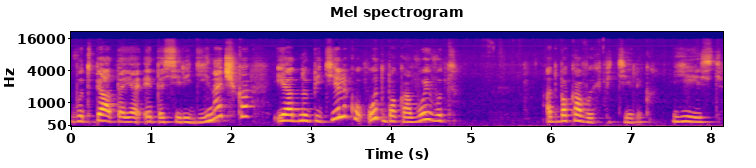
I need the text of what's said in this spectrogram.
Вот пятая это серединочка и одну петельку от боковой вот от боковых петелек. Есть.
